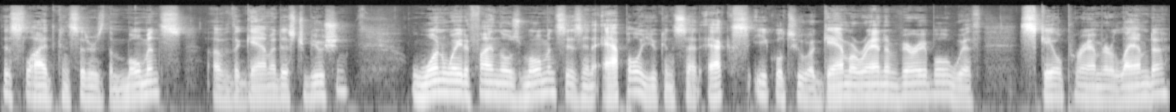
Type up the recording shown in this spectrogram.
This slide considers the moments of the gamma distribution. One way to find those moments is in APPL. You can set x equal to a gamma random variable with scale parameter lambda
